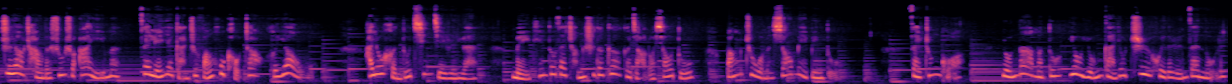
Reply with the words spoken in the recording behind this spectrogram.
制药厂的叔叔阿姨们在连夜赶制防护口罩和药物，还有很多清洁人员每天都在城市的各个角落消毒，帮助我们消灭病毒。在中国，有那么多又勇敢又智慧的人在努力。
